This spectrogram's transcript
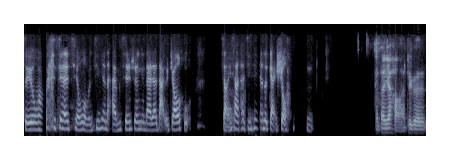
所以我们现在请我们今天的 M 先生跟大家打个招呼，讲一下他今天的感受。嗯。那大家好啊，这个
